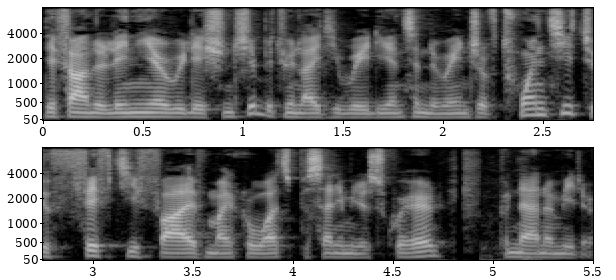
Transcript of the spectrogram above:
they found a linear relationship between light irradiance in the range of 20 to 55 microwatts per centimeter squared per nanometer,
